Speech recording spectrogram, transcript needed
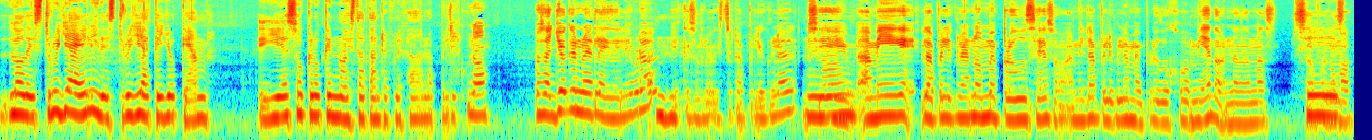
lo destruye a él y destruye aquello que ama. Y eso creo que no está tan reflejado en la película. No. O sea, yo que no he leído el libro Ujú. y que solo he visto la película, sí, a mí la película no me produce eso. A mí la película me produjo miedo, nada más. O sea, Sí, fue como,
